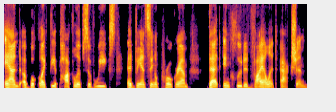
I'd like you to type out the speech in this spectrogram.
and a book like The Apocalypse of Weeks, advancing a program that included violent action.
